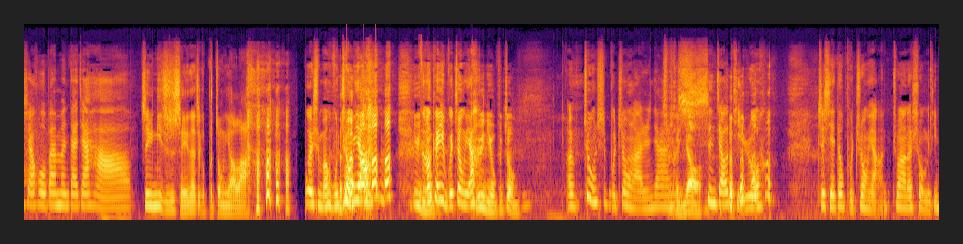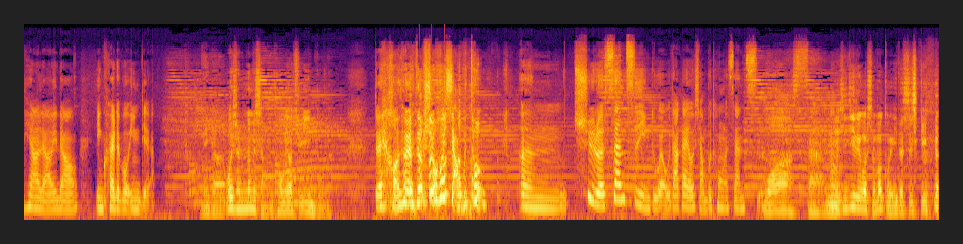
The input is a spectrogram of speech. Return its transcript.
小伙伴们，大家好。至于你只是谁呢？这个不重要啦。为什么不重要？怎么可以不重要？因为你又不重。呃，重是不重啦，人家是很要身娇体弱，这些都不重要。重要的是，我们今天要聊一聊 Incredible India。那个为什么那么想不通要去印度呢？对，好多人都说我想不通。嗯，去了三次印度，哎，我大概有想不通了三次。哇塞，你人生经历过什么诡异的事情？嗯，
